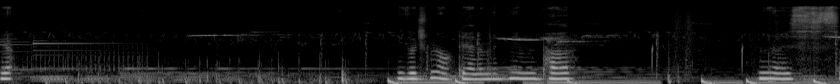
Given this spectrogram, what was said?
Ja. Die würde ich mir auch gerne mitnehmen, ein paar. Nice.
